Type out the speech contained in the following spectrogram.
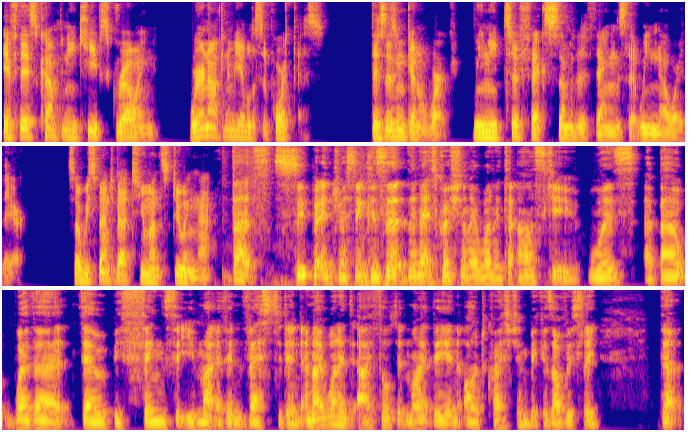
if this company keeps growing, we're not going to be able to support this. This isn't going to work. We need to fix some of the things that we know are there. So we spent about two months doing that. That's super interesting because the, the next question I wanted to ask you was about whether there would be things that you might have invested in. And I wanted, I thought it might be an odd question because obviously the,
